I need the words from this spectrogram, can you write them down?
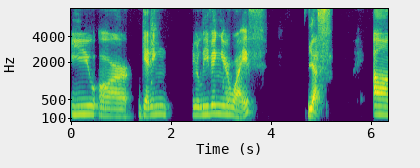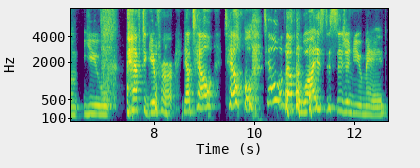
You are getting, you're leaving your wife. yes. um you have to give her now tell tell tell about the wise decision you made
